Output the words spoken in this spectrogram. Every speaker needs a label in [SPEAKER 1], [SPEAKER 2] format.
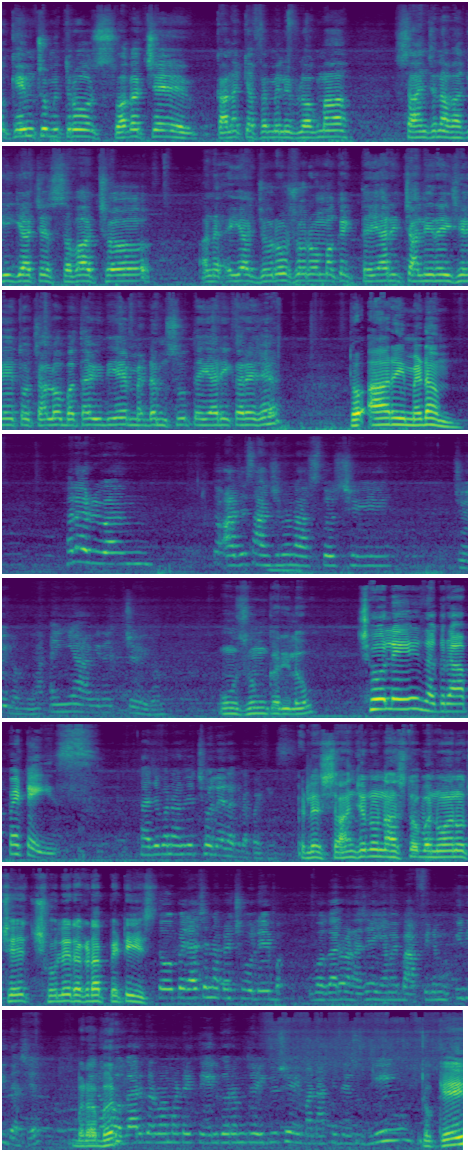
[SPEAKER 1] તો કેમ છો મિત્રો? સ્વાગત છે કાનકિયા ફેમિલી વ્લોગમાં સાંજના વાગી ગયા છે સવા છ અને અહીંયા જોરો શોરોમાં કંઈક તૈયારી ચાલી રહી છે. તો ચાલો બતાવી દઈએ મેડમ શું તૈયારી કરે છે. તો આ રહી મેડમ.
[SPEAKER 2] હેલો એવરીવન તો આજે સાંજનો નાસ્તો છે. જોઈ લો અહીંયા આવીને જોઈ લો.
[SPEAKER 1] હું ઝૂમ કરી લઉં.
[SPEAKER 2] છોલે રગરા પેટીસ. આજે બનાવવાનું છે છોલે રગરા પેટીસ.
[SPEAKER 1] એટલે સાંજનો નાસ્તો બનવાનો છે છોલે રગડા પેટીસ.
[SPEAKER 2] તો પહેલા છે ને આપણે છોલે વઘારવાના છે. અહીંયા મેં બાફીને મૂકી દીધા છે.
[SPEAKER 1] બરાબર.
[SPEAKER 2] વઘાર કરવા માટે તેલ ગરમ થઈ ગયું છે. એમાં નાખી દઈશું હિંગ.
[SPEAKER 1] ઓકે.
